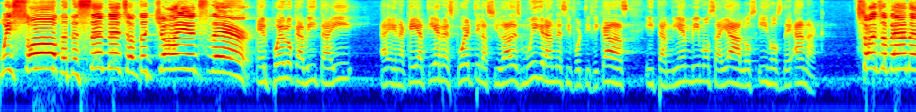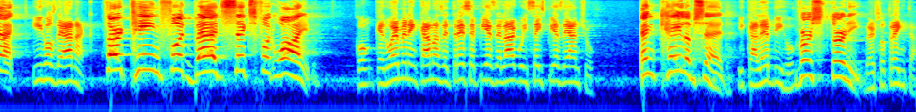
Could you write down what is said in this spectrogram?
We saw the descendants of the giants there. El pueblo que habita ahí en aquella tierra es fuerte y las ciudades muy grandes y fortificadas y también vimos allá los hijos de Anak. Sons of Anak, Hijos de Anak 13 foot beds, 6 foot wide. Con, que duermen en camas de 13 pies de largo y 6 pies de ancho. And Caleb said, Y Caleb dijo, verse 30, verso 30,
